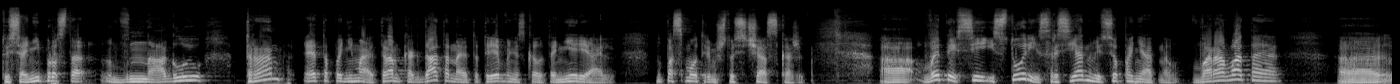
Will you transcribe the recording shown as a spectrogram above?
То есть они просто в наглую... Трамп это понимает. Трамп когда-то на это требование сказал, это нереально. Ну, посмотрим, что сейчас скажет. А, В этой всей истории с россиянами все понятно. Вороватая, а,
